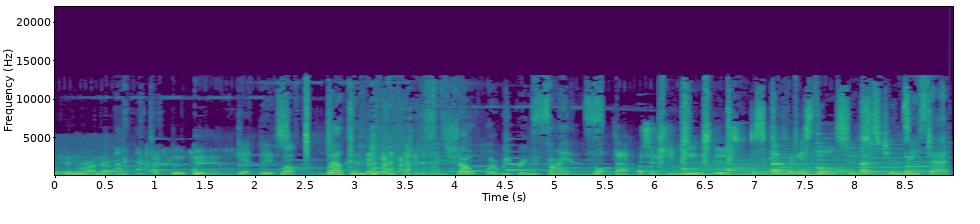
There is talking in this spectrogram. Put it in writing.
engine running. Absolute genius. Get this. Welcome. Welcome. this is the show where we bring you science. What that essentially means is discoveries, advances, questions, research,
